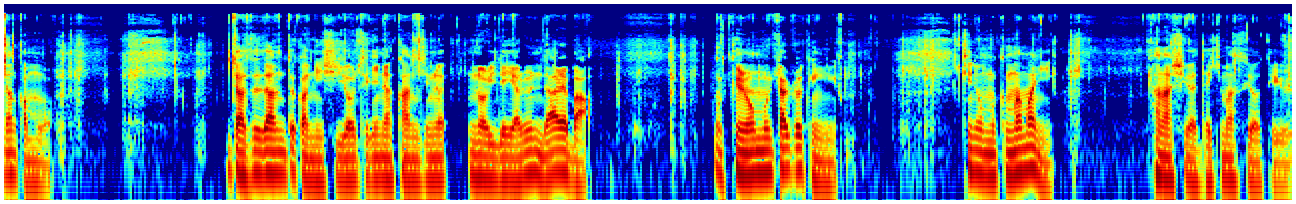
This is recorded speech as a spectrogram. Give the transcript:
なんかもう、雑談とか日常的な感じのノリでやるんであれば、もう気の向いた時に、気の向くままに話ができますよっていう、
